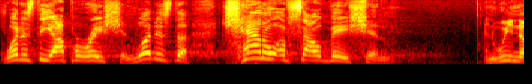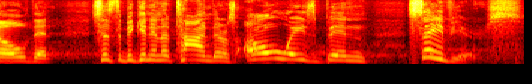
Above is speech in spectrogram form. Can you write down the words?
What is the operation? What is the channel of salvation? And we know that since the beginning of time, there's always been saviors.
